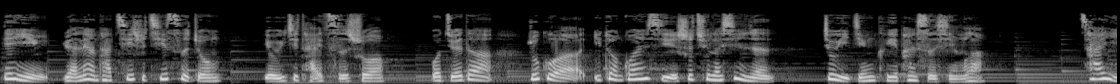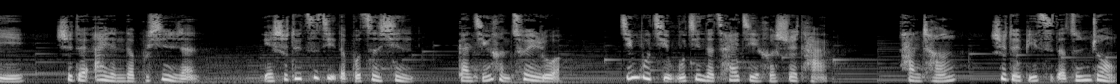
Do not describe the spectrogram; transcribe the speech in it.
电影《原谅他七十七次》中有一句台词说：“我觉得，如果一段关系失去了信任，就已经可以判死刑了。猜疑是对爱人的不信任，也是对自己的不自信。感情很脆弱，经不起无尽的猜忌和试探。坦诚是对彼此的尊重。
